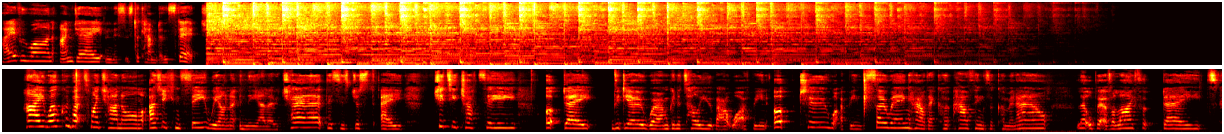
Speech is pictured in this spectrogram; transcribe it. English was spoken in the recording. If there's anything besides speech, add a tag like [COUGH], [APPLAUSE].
Hi everyone, I'm Jay and this is the Camden Stitch. Hi, welcome back to my channel. As you can see, we are not in the yellow chair. This is just a chitty chatty update video where I'm going to tell you about what I've been up to, what I've been sewing, how they how things are coming out, a little bit of a life update.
